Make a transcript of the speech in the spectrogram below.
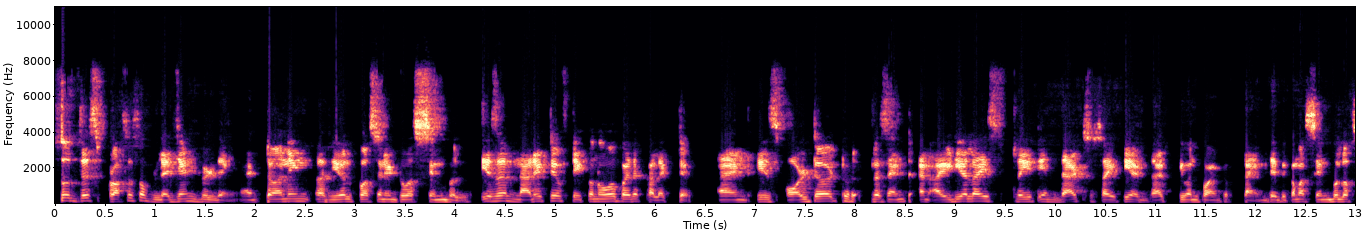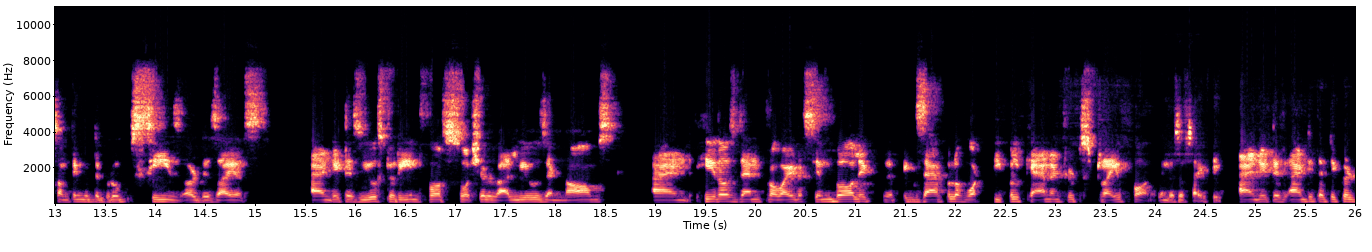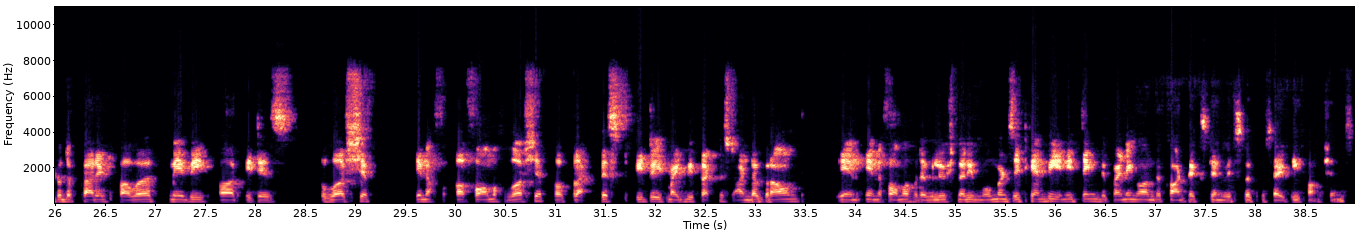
so this process of legend building and turning a real person into a symbol is a narrative taken over by the collective and is altered to represent an idealized trait in that society at that given point of time. They become a symbol of something that the group sees or desires. And it is used to reinforce social values and norms and heroes then provide a symbolic example of what people can and should strive for in the society. And it is antithetical to the current power, maybe, or it is worship in a, a form of worship or practiced. It, it might be practiced underground in, in a form of revolutionary movements. It can be anything depending on the context in which the society functions.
